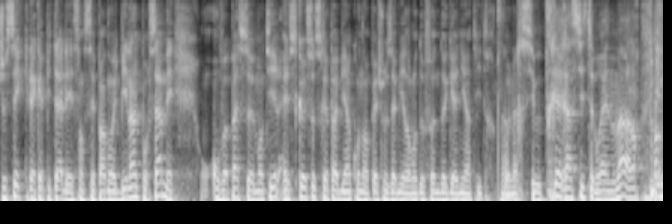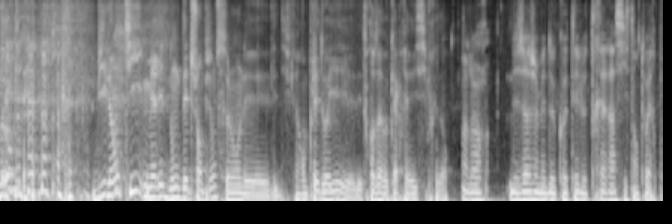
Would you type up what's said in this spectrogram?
Je sais que la capitale est censée pardon être bilingue pour ça, mais on, on va pas se mentir. Est-ce que ce serait pas bien qu'on empêche nos amis irlandophones de gagner un titre Ah, Merci au très raciste Brian Momar. Alors, bilan qui mérite donc d'être champion selon les, les différents plaidoyers des trois avocats ici présents? Alors, déjà, je mets de côté le très raciste Antwerp.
